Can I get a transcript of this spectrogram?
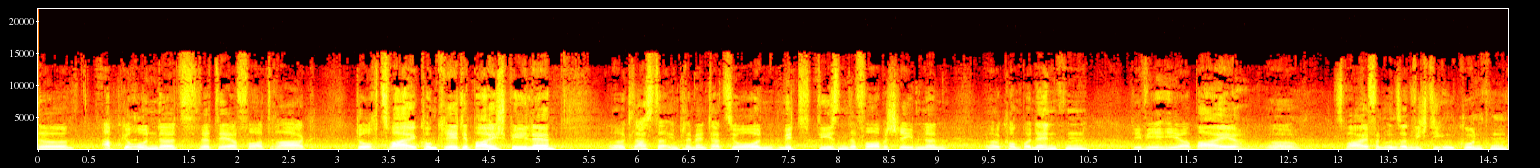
äh, abgerundet wird der Vortrag durch zwei konkrete Beispiele. Äh, Cluster-Implementation mit diesen davor beschriebenen äh, Komponenten, die wir hier bei äh, zwei von unseren wichtigen Kunden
